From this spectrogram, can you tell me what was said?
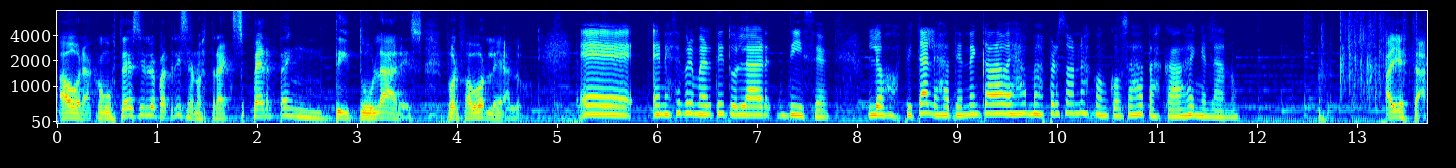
Ahora, con ustedes, Silvia Patricia, nuestra experta en titulares. Por favor, léalo. Eh, en este primer titular dice, los hospitales atienden cada vez a más personas con cosas atascadas en el ano. Ahí está.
